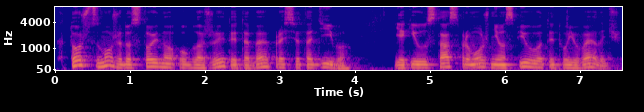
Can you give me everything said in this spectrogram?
Хто ж зможе достойно ублажити тебе, Пресвята Діво, які уста спроможні оспівувати Твою велич,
